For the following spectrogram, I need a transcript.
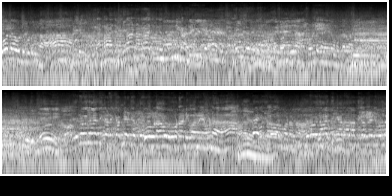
போட்டோ விட்டு நடராஜன் தான் நடராஜனுக்கு சொல்லி காட்டுறீங்க. மாடு இருபதாயிரத்து கடை கம்மியாடி ஓடா ஓடா நீ எவடா வர மாட்டானா அந்த கம்மியாடி உள்ள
